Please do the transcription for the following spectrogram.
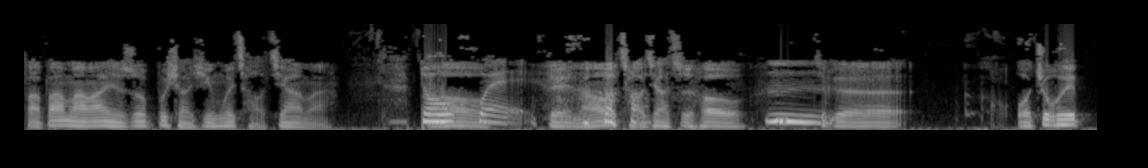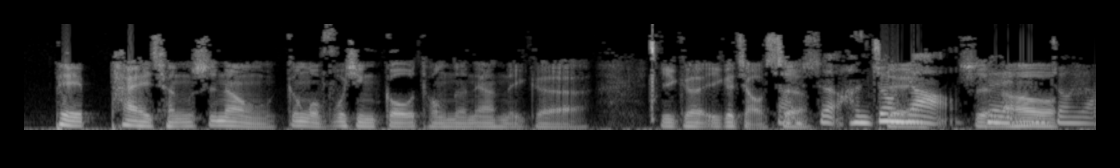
爸爸妈妈有时候不小心会吵架嘛，都会，对，然后吵架之后，嗯，这个我就会被派成是那种跟我父亲沟通的那样的一个一个一个角色角。色很重要，是，然后很重要。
